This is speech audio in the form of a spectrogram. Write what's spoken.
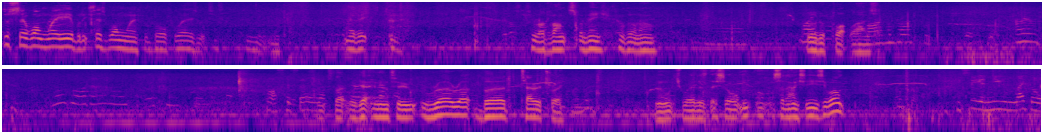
does say one way here, but it says one way for both ways, which is hmm, maybe too advanced for me. I don't know. We'll go clockwise. What's this area? Looks like we're getting into rarer bird territory. Now, which way does this open? Oh, that's a nice easy one. You can see a new Lego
